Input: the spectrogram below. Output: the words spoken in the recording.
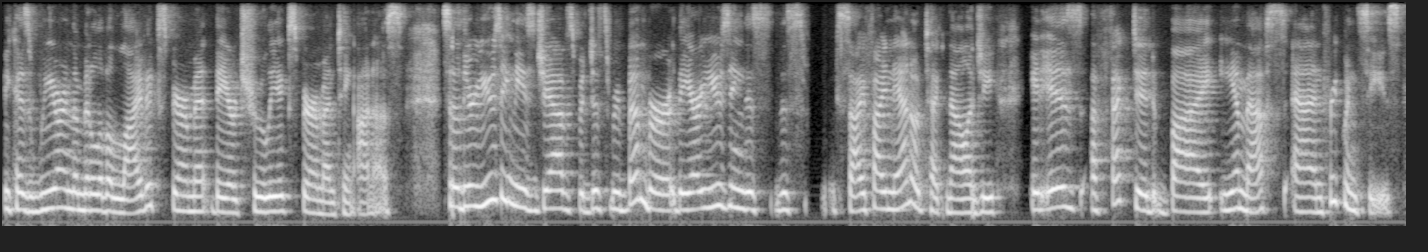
because we are in the middle of a live experiment. They are truly experimenting on us. So they're using these jabs, but just remember they are using this this sci-fi nanotechnology. It is affected by EMFs and frequencies.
